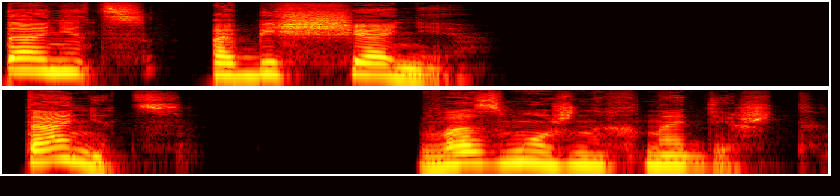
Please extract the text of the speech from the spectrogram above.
Танец обещания. Танец возможных надежд.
